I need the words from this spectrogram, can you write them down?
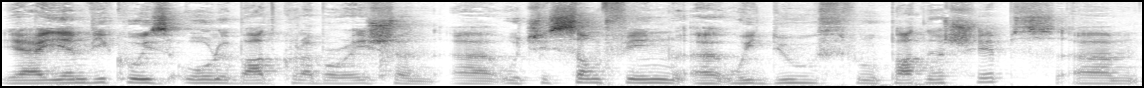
Yeah, EMVCO is all about collaboration, uh, which is something uh, we do through partnerships um,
